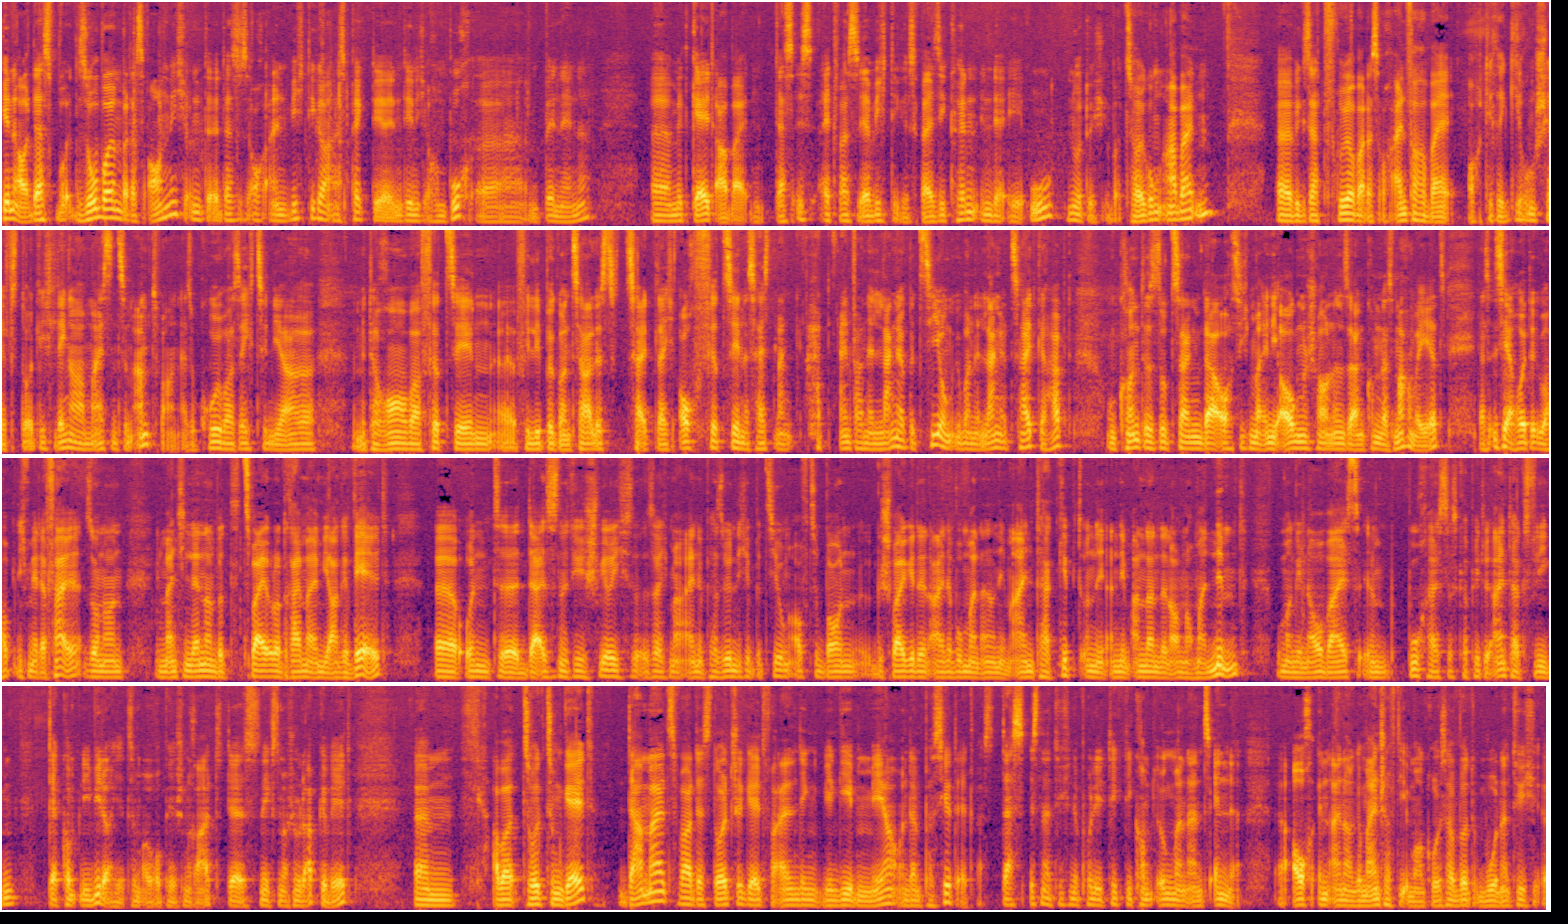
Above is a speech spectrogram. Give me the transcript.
Genau, das, so wollen wir das auch nicht. Und äh, das ist auch ein wichtiger Aspekt, der, den ich auch im Buch äh, benenne, äh, mit Geld arbeiten. Das ist etwas sehr Wichtiges, weil Sie können in der EU nur durch Überzeugung arbeiten. Äh, wie gesagt, früher war das auch einfacher, weil auch die Regierungschefs deutlich länger meistens im Amt waren. Also Kohl war 16 Jahre, Mitterrand war 14, äh, Felipe González zeitgleich auch 14. Das heißt, man hat einfach eine lange Beziehung über eine lange Zeit gehabt und konnte sozusagen da auch sich mal in die Augen schauen und sagen, komm, das machen wir jetzt. Das ist ja heute überhaupt nicht mehr der Fall, sondern in manchen Ländern wird zwei oder dreimal im Jahr gewählt. Äh, und äh, da ist es natürlich schwierig, sag ich mal, eine persönliche Beziehung aufzubauen, geschweige denn eine, wo man an dem einen Tag gibt und an dem anderen dann auch nochmal nimmt, wo man genau weiß, im Buch heißt das Kapitel Eintagsfliegen, der kommt nie wieder hier zum Europäischen Rat, der ist das nächste Mal schon wieder abgewählt. Ähm, aber zurück zum Geld. Damals war das deutsche Geld vor allen Dingen, wir geben mehr und dann passiert etwas. Das ist natürlich eine Politik, die kommt irgendwann ans Ende. Äh, auch in einer Gemeinschaft, die immer größer wird, wo natürlich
